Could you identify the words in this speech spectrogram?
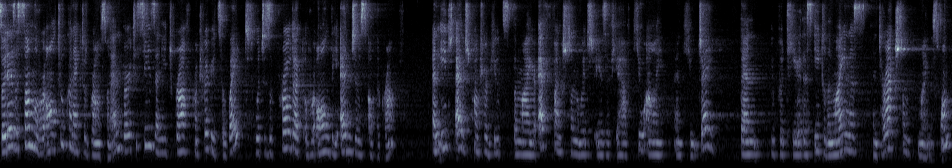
So it is a sum over all two connected graphs on n vertices, and each graph contributes a weight, which is a product over all the edges of the graph. And each edge contributes the Meyer f function, which is if you have qi and qj, then you put here this e to the minus interaction, minus 1.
